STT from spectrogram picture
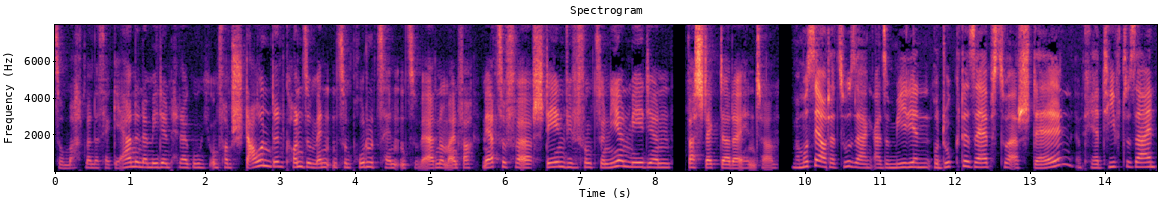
so macht man das ja gerne in der Medienpädagogik, um vom staunenden Konsumenten zum Produzenten zu werden, um einfach mehr zu verstehen, wie funktionieren Medien, was steckt da dahinter. Man muss ja auch dazu sagen, also Medienprodukte selbst zu erstellen, kreativ zu sein,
